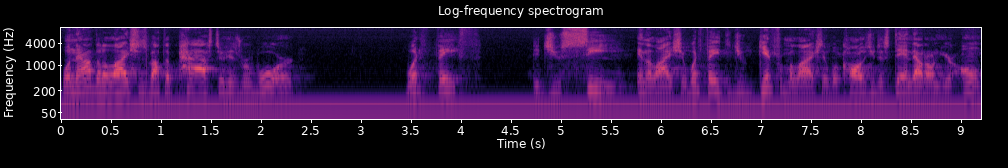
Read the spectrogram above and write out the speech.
Well, now that Elisha's about to pass to his reward, what faith did you see in Elisha? What faith did you get from Elisha that will cause you to stand out on your own?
